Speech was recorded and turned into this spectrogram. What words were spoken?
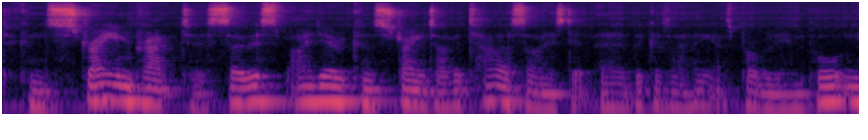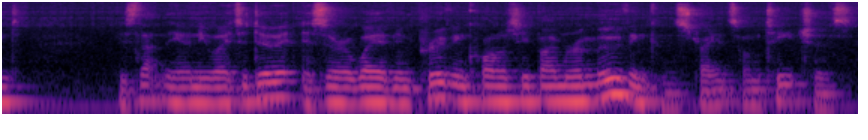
to constrain practice. So this idea of constraint, I've italicized it there because I think that's probably important. Is that the only way to do it? Is there a way of improving quality by removing constraints on teachers?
